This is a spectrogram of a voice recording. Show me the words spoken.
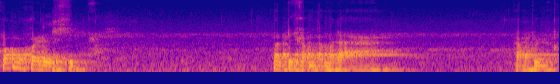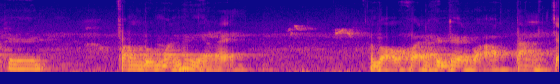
ก็ไม่ค่อยได้คิด มันเป็นคำธรรมดาคำพื้นๆฟังดูเหมือนไม่มีอะไร บอกฝันขึ้นเทินว่าเอาตั้งใจ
